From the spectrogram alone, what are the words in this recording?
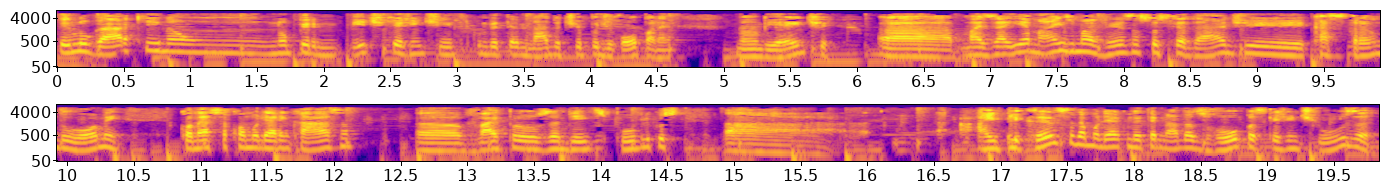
tem lugar que não, não permite que a gente entre com determinado tipo de roupa, né? No ambiente, uh, mas aí é mais uma vez a sociedade castrando o homem. Começa com a mulher em casa, uh, vai para os ambientes públicos, a, a, implicância da mulher com determinadas roupas que a gente usa,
